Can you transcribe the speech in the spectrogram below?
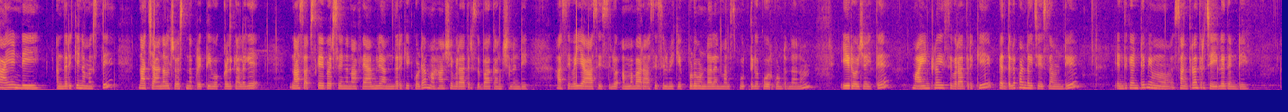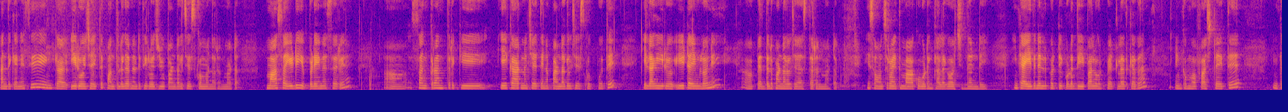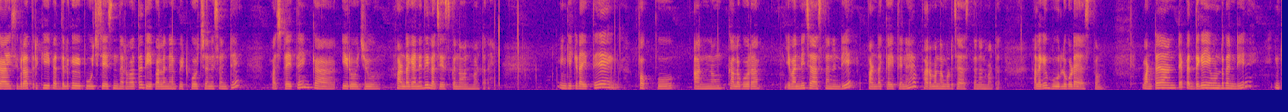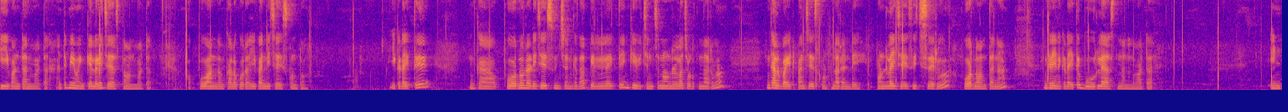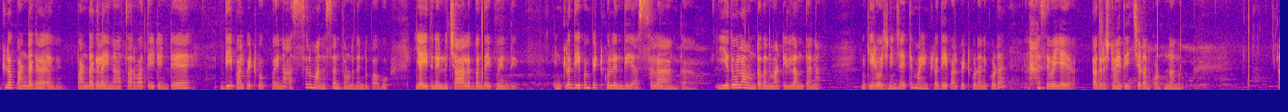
Hi అండి. అందరికీ నమస్తే. నా ఛానల్ చూస్తున్న ప్రతి ఒక్కరికి అలాగే నా సబ్స్క్రైబర్స్ అయిన నా ఫ్యామిలీ అందరికీ కూడా మహాశివరాత్రి శుభాకాంక్షలు అండి ఆ శివయ్య ఆశీస్సులు అమ్మవారి ఆశీస్సులు మీకు ఎప్పుడు ఉండాలని మనస్ఫూర్తిగా కోరుకుంటున్నాను. ఈరోజు అయితే మా ఇంట్లో ఈ శివరాత్రికి పెద్దల పండుగ చేసామండి ఎందుకంటే మేము సంక్రాంతి చేయలేదండి. అందుకనేసి ఇంకా ఈరోజు అయితే పంతులు గారిని అడిగితే ఈరోజు పండగ చేసుకోమన్నారనమాట మా సైడ్ ఎప్పుడైనా సరే సంక్రాంతికి ఏ కారణం చేతైనా పండగలు చేసుకోకపోతే ఇలాగ ఈ ఈ టైంలోనే పెద్దల పండగలు చేస్తారనమాట ఈ సంవత్సరం అయితే మాకు కూడా ఇంకా అలాగే వచ్చిందండి. ఇంకా ఐదు నెలలు పట్టి కూడా దీపాలు కూడా పెట్టలేదు కదా. ఇంకా మా ఫస్ట్ అయితే ఇంకా ఈ శివరాత్రికి పెద్దలకి పూజ చేసిన తర్వాత దీపాలు అనేవి పెట్టుకోవచ్చు అనేసి అంటే ఫస్ట్ అయితే ఇంకా ఈరోజు పండగ అనేది ఇలా చేసుకున్నాం అనమాట ఇంక ఇక్కడైతే పప్పు అన్నం కలగూర ఇవన్నీ చేస్తానండి. పండక్కైతేనే అయితేనే పరమన్నం కూడా చేస్తానన్నమాట. అలాగే బూర్లు కూడా వేస్తాం. వంట అంటే పెద్దగా ఏముండదండి ఇంక ఈ వంట అనమాట అంటే మేము ఇంకెలాగే చేస్తాం అనమాట పప్పు అన్నం కలగూర ఇవన్నీ చేసుకుంటాం. ఇక్కడైతే ఇంకా పూర్ణం రెడీ చేసి ఉంచాను కదా. పిల్లలు అయితే ఇంక ఇవి చిన్న చిన్న ఉండలా చుడుతున్నారు. ఇంకా వాళ్ళు బయట పని చేసుకుంటున్నారండి. ఉండలు అవి చేసి ఇచ్చారు పూర్ణం అంతానా. ఇంకా నేను ఇక్కడైతే బూర్లు వేస్తున్నాను అనమాట ఇంట్లో పండగ పండగలైన తర్వాత ఏంటంటే దీపాలు పెట్టుకోకపోయినా అస్సలు మనశ్శాంతి ఉండదండి బాబు. ఈ ఐదు నెలలు చాలా ఇబ్బంది అయిపోయింది. ఇంట్లో దీపం పెట్టుకోలేంది అస్సలు ఇంకా ఏదోలా ఉంటుంది అనమాట ఇల్లంతానా. ఇంక ఈ రోజు నుంచి అయితే మా ఇంట్లో దీపాలు పెట్టుకోవడానికి కూడా శివయ్య అదృష్టం అయితే ఇచ్చాడు అనుకుంటున్నాను.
